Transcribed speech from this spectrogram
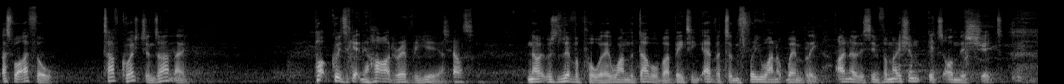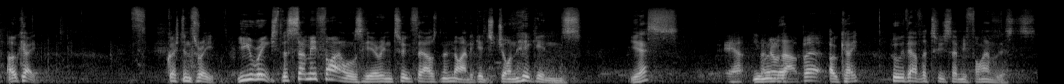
That's what I thought. Tough questions, aren't they? Pot quiz are getting harder every year. Chelsea. No, it was Liverpool. They won the double by beating Everton 3 1 at Wembley. I know this information. It's on this sheet. OK. Question three. You reached the semi finals here in 2009 against John Higgins. Yes? Yeah, You I know remember- that bit. OK. Who are the other two semi finalists?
